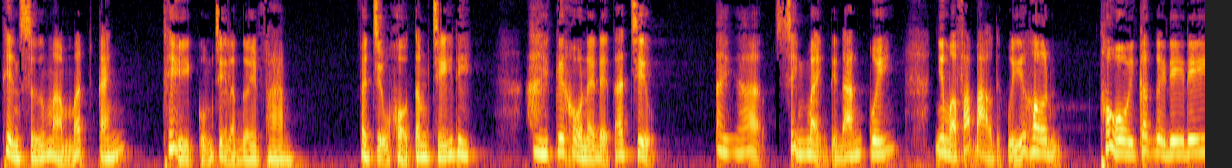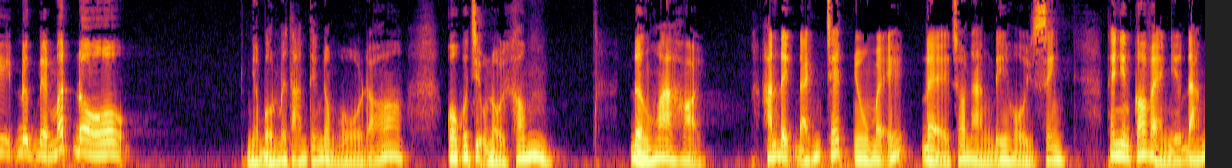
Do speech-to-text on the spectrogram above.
thiên sứ mà mất cánh thì cũng chỉ là người phàm. Phải chịu khổ tâm trí đi. Hay cái khổ này để ta chịu. Ây à, sinh mệnh thì đáng quý, nhưng mà pháp bảo thì quý hơn. Thôi các người đi đi, đừng để mất đồ. Nhưng 48 tiếng đồng hồ đó, cô có chịu nổi không? Đường Hoa hỏi. Hắn định đánh chết nhu mễ để cho nàng đi hồi sinh. Thế nhưng có vẻ như đám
